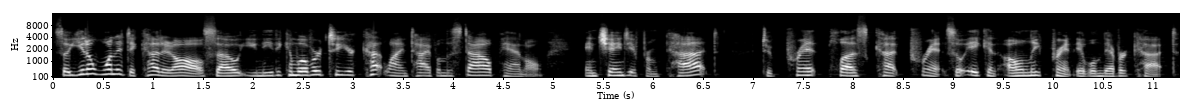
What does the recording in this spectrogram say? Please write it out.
So you don't want it to cut at all. So you need to come over to your cut line type on the style panel and change it from cut to print plus cut print. So it can only print, it will never cut.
